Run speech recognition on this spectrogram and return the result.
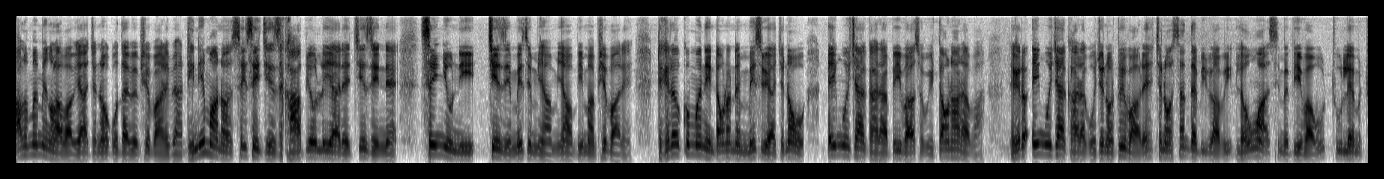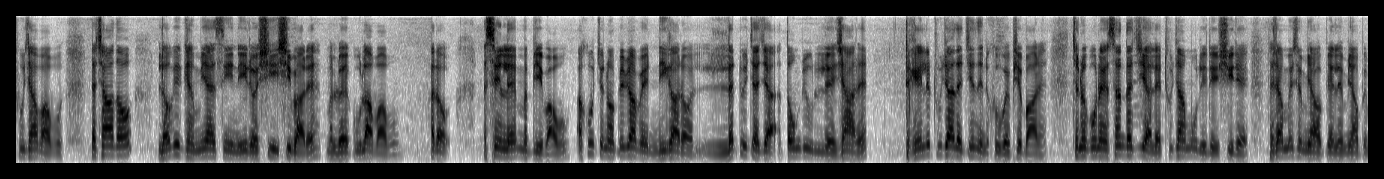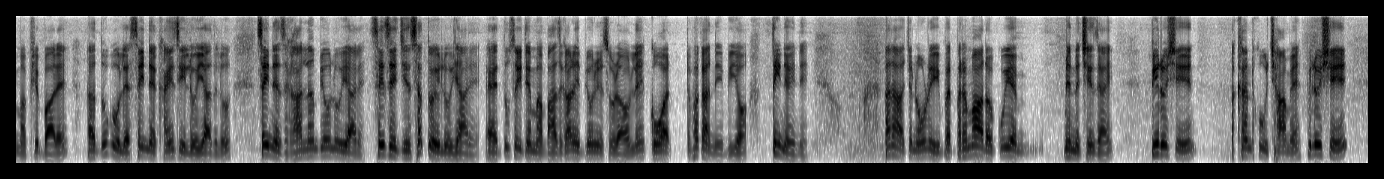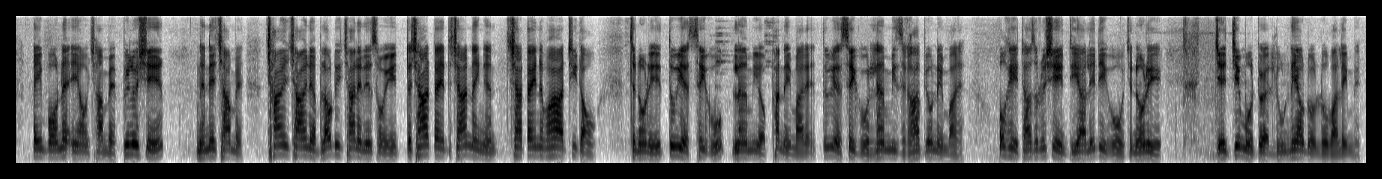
အားလုံးပဲမင်္ဂလာပါဗျာကျွန်တော်ကိုယ်တိုင်ပဲဖြစ်ပါတယ်ဗျာဒီနေ့မှတော့စိတ်စိတ်ချင်းစကားပြောလို့ရတဲ့ကျင့်စဉ်နဲ့စိတ်ညွတ်နီးကျင့်စဉ်မိတ်ဆွေများမြောက်ပြီးမှဖြစ်ပါတယ်တကယ်တော့ comment နဲ့တောင်းထားတဲ့မိတ်ဆွေကကျွန်တော်ကိုအိမ်ငွေချဂါတာပေးပါဆိုပြီးတောင်းထားတာပါတကယ်တော့အိမ်ငွေချဂါတာကိုကျွန်တော်တွေ့ပါတယ်ကျွန်တော်စမ်းသပ်ပြီးပါပြီလုံးဝအဆင်မပြေပါဘူးထူလည်းမထူးခြားပါဘူးတခြားသော logic ကံမြတ်အစီအင်းတွေတော့ရှိရှိပါတယ်မလွယ်ကူလာပါဘူးအဲ့တော့အစင်လည်းမပြေပါဘူးအခုကျွန်တော်ပြပြပဲနီးကတော့လက်တွေ့ကြကြအသုံးပြုလေရတယ် တကယ်လို့ထူးခြားတဲ့ကျင့်စဉ်တစ်ခုပဲဖြစ်ပါတယ်ကျွန်တော်ကိုယ်တိုင်စမ်းသပ်ကြည့်ရလဲထူးခြားမှုလေးတွေရှိတယ်ဒါကြောင့်မိတ်ဆွေများကိုပြန်လည်မြောက်ပေးမှာဖြစ်ပါတယ်အဲသူကိုလည်းစိတ်နဲ့ခိုင်းစီလို့ရတယ်လို့စိတ်နဲ့စကားလမ်းပြောလို့ရတယ်စိတ်စိတ်ချင်းဆက်သွယ်လို့ရတယ်အဲသူ့စိတ်ထဲမှာဘာစကားတွေပြောနေဆိုတာကိုလည်းကိုကတစ်ဖက်ကနေပြီးတော့သိနိုင်တယ်အဲ့ဒါကျွန်တော်တို့ပပထမတော့ကိုယ့်ရဲ့မျက်နှာချင်းဆိုင်ပြီးလို့ရှိရင်အခန်းတစ်ခုချားမယ်ပြီးလို့ရှိရင်အိမ်ပေါ်နဲ့အိမ်အောင်ချမယ်ပြီးလို့ရှိရင် နည်းနည်းချမယ်ချိုင်းချိုင်းနဲ့ဘယ်လောက်ထိချနိုင်လဲဆိုရင်တခြားတိုင်းတခြားနိုင်ငံတခြားတိုင်းတစ်ပါးအထိတောင်ကျွန်တော်တွေသူ့ရဲ့စိတ်ကိုလှမ်းပြီးတော့ဖတ်နိုင်ပါတယ်သူ့ရဲ့စိတ်ကိုလှမ်းပြီးစကားပြောနိုင်ပါတယ်โอเคဒါဆိုလို့ရှိရင်ဒီဟာလေးတွေကိုကျွန်တော်တွေကျင့်ကျင့်မှုအတွက်လူနှစ်ယောက်တော့လိုပါလိမ့်မယ်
